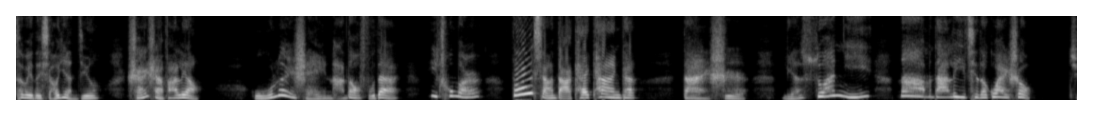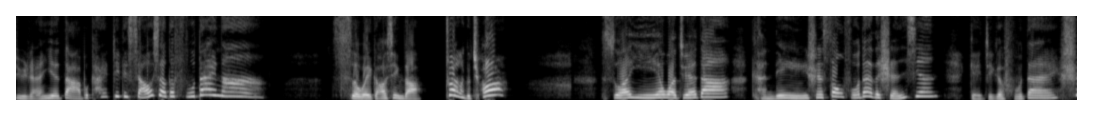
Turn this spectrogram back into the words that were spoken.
刺猬的小眼睛闪闪发亮。无论谁拿到福袋，一出门都想打开看看，但是连酸泥那么大力气的怪兽，居然也打不开这个小小的福袋呢。刺猬高兴的转了个圈儿，所以我觉得肯定是送福袋的神仙给这个福袋施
